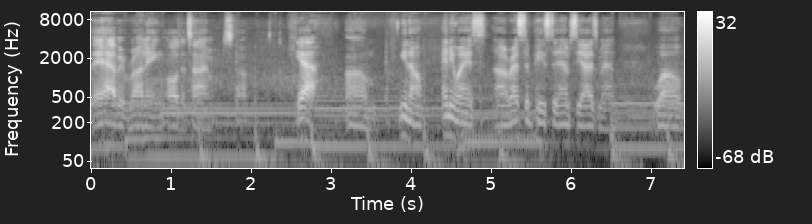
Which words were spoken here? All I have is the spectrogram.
they have it running all the time so. Yeah um, you know anyways uh, rest in peace to mcis man. Well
